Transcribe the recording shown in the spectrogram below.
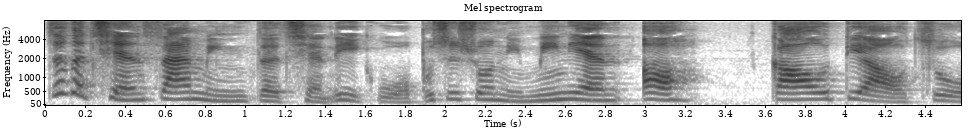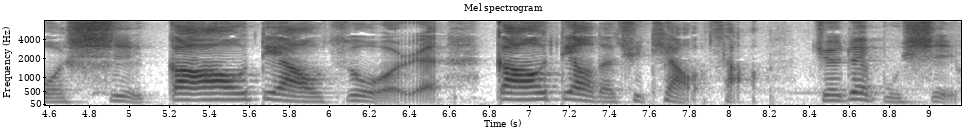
这个前三名的潜力股，我不是说你明年哦高调做事、高调做人、高调的去跳槽，绝对不是。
